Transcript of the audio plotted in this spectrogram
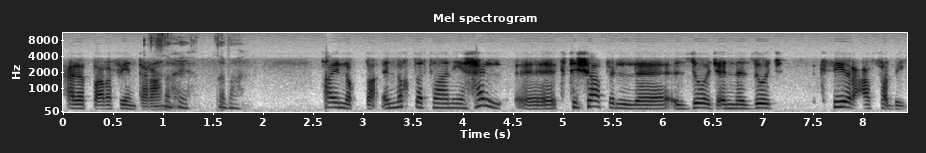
على الطرفين ترى صحيح طبعا هاي نقطة، النقطة الثانية هل آه، اكتشاف الزوج إن الزوج كثير عصبي؟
